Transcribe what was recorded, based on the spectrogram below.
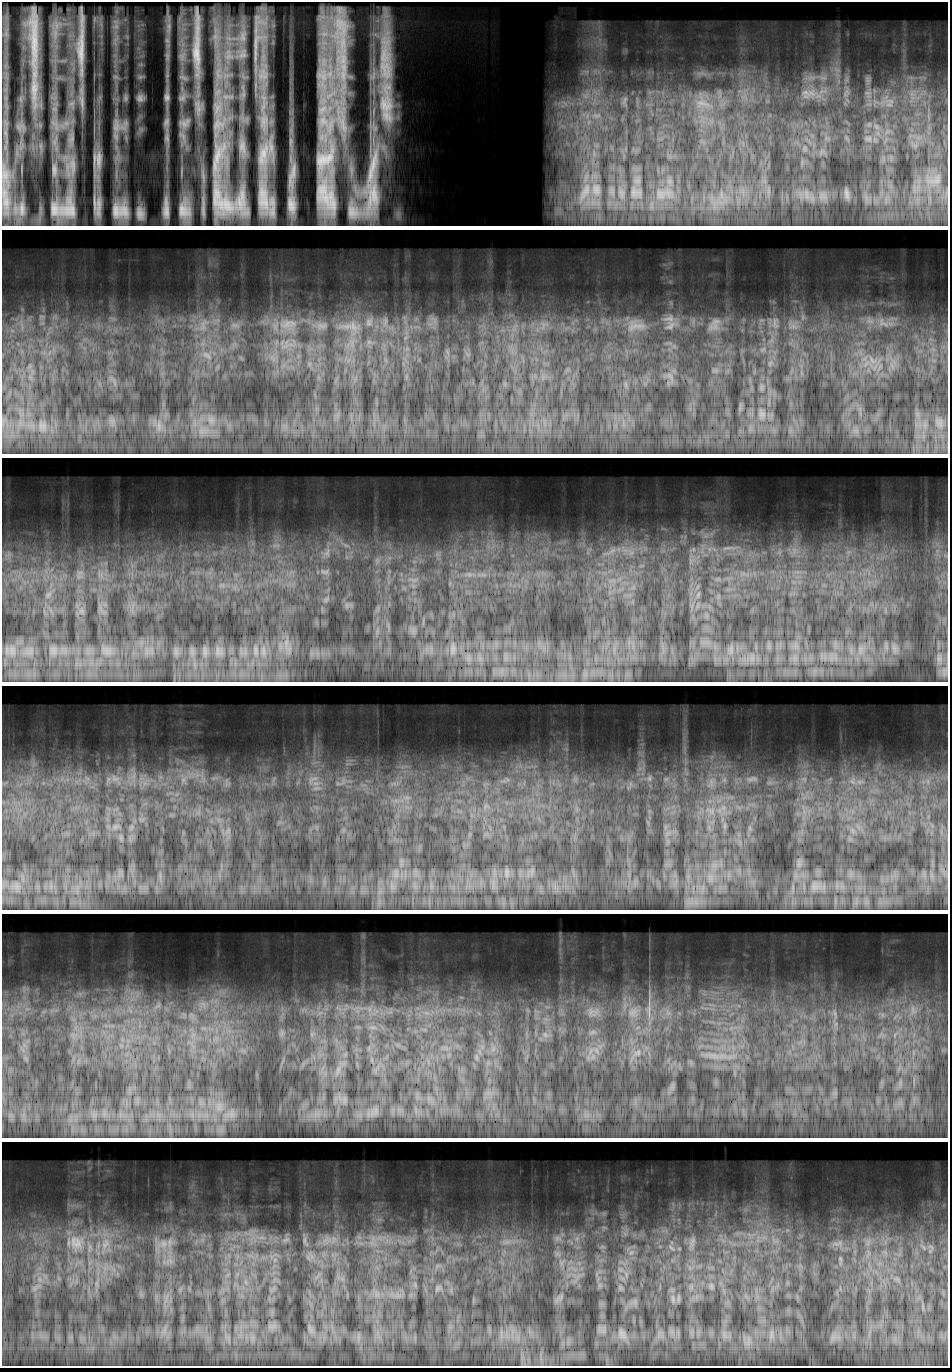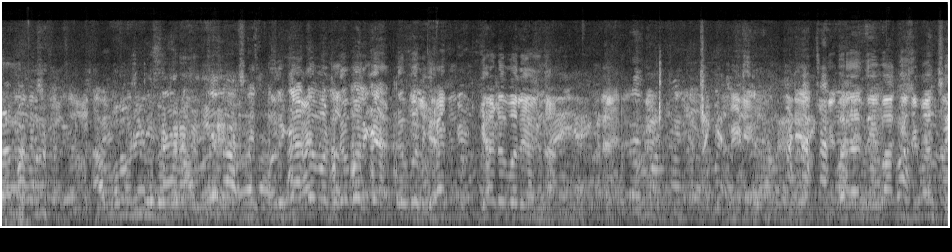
पब्लिक सिटी न्यूज प्रतिनिधी नितीन सुकाळे यांचा रिपोर्ट धाराशिव वाशी. चला चला दाजी राहा ना. पहिला शेतकरी. या. फोटो काढा इकडे. पडद्याच्या समोर बसा. सॉरी समोर बसा. पडद्याच्या पाठीमागे कोणी जाऊ नका समोर या समोर कोणी जिथं आपण बसलो तिथं बसा. जागेवर पोहोचले सर गणपती भरपूर आहे. डबल नाही आहे. बाकीची माणसं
